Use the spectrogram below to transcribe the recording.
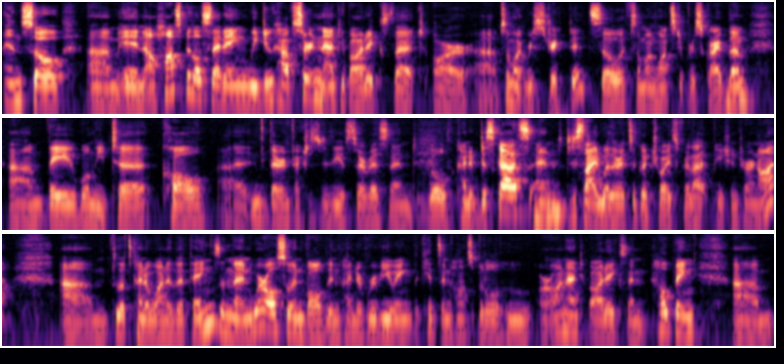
And so, um, in a hospital setting, we do have certain antibiotics that are uh, somewhat restricted. So, if someone wants to prescribe them, um, they will need to call uh, their infectious disease service and we'll kind of discuss mm-hmm. and decide whether it's a good choice for that patient or not. Um, so that's kind of one of the things. And then we're also involved in kind of reviewing the kids in hospital who are on antibiotics and helping um,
